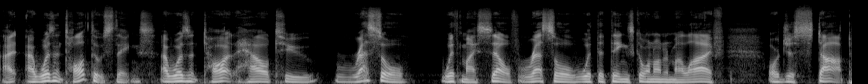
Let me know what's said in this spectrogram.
I, I wasn't taught those things. I wasn't taught how to wrestle with myself, wrestle with the things going on in my life, or just stop,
